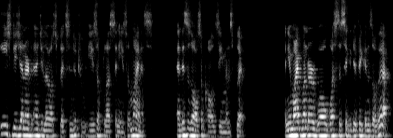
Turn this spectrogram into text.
Each degenerate energy level splits into two, E's of plus and E's of minus. And this is also called Zeeman split. And you might wonder, well, what's the significance of that?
